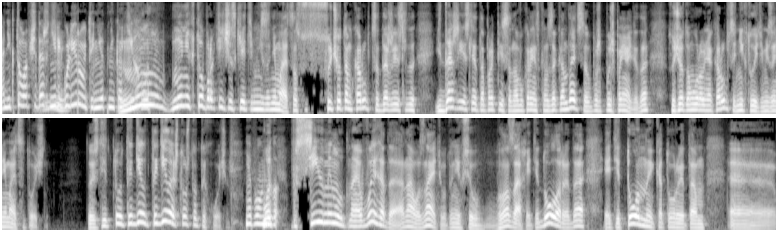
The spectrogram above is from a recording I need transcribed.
А никто вообще даже не регулирует, и нет никаких... Ну, ну никто практически этим не занимается. С, с учетом коррупции, даже если, и даже если это прописано в украинском законодательстве, вы, вы же понимаете, да, с учетом уровня коррупции никто этим не занимается точно. То есть ну, ты, дел, ты делаешь то, что ты хочешь. Я помню... Вот сиюминутная выгода, она, вот знаете, вот у них все в глазах эти доллары, да, эти тонны, которые там э,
